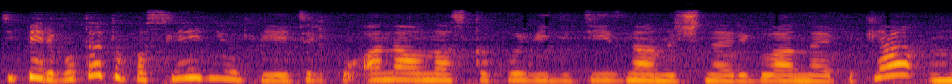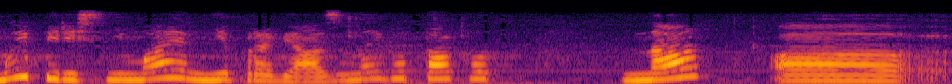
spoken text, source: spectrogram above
Теперь вот эту последнюю петельку, она у нас, как вы видите, изнаночная регланная петля, мы переснимаем не провязанной вот так вот на а,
